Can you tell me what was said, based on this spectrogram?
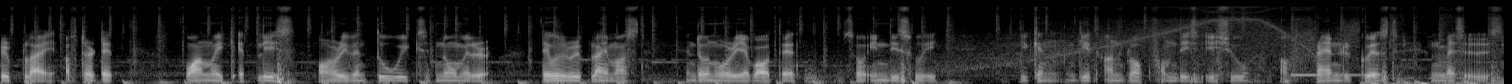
reply. After that one week at least or even two weeks no matter. They will reply must. And don't worry about that. So in this way you can get unblocked from this issue of friend request and messages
